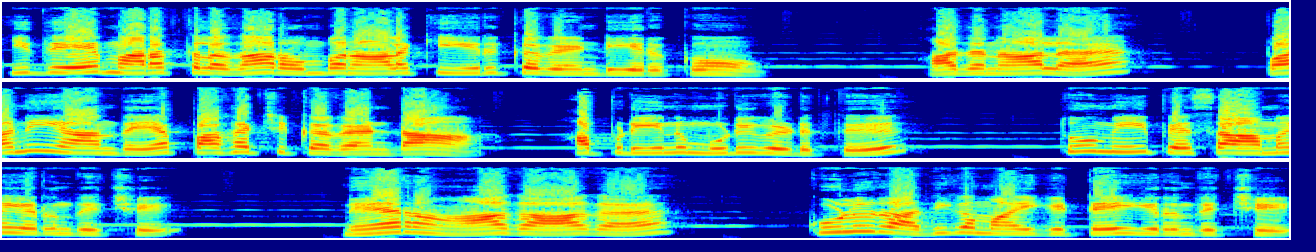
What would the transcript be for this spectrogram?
இதே மரத்துல தான் ரொம்ப நாளைக்கு இருக்க வேண்டி இருக்கும் அதனால பனி ஆந்தைய பகச்சிக்க வேண்டாம் அப்படின்னு முடிவெடுத்து தூமி பேசாம இருந்துச்சு. நேரம் ஆக ஆக குளிர் அதிகமாகிக்கிட்டே இருந்துச்சு.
